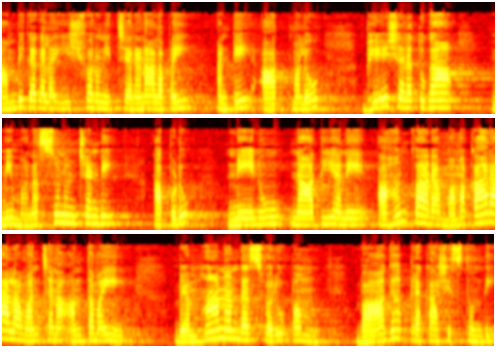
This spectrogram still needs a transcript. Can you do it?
అంబిక గల ఈశ్వరుని చరణాలపై అంటే ఆత్మలో భేషరతుగా మీ మనస్సు నుంచండి. అప్పుడు నేను నాది అనే అహంకార మమకారాల వంచన అంతమై బ్రహ్మానంద స్వరూపం బాగా ప్రకాశిస్తుంది.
